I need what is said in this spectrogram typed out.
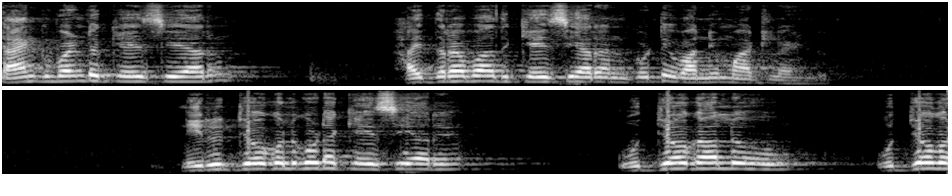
Tank Bund KCR Hyderabad KCR అనుకుంటే ఇవన్నీ మాట్లాడు నిరుద్యోగులు కూడా కేసీఆర్. ఉద్యోగాలు ఉద్యోగ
